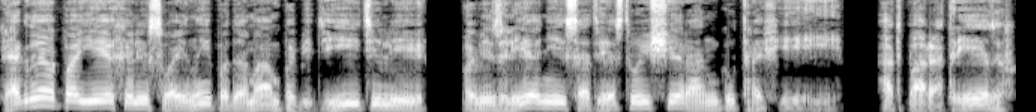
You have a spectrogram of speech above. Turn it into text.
Когда поехали с войны по домам победители, повезли они соответствующие рангу трофеи. От пары отрезов,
